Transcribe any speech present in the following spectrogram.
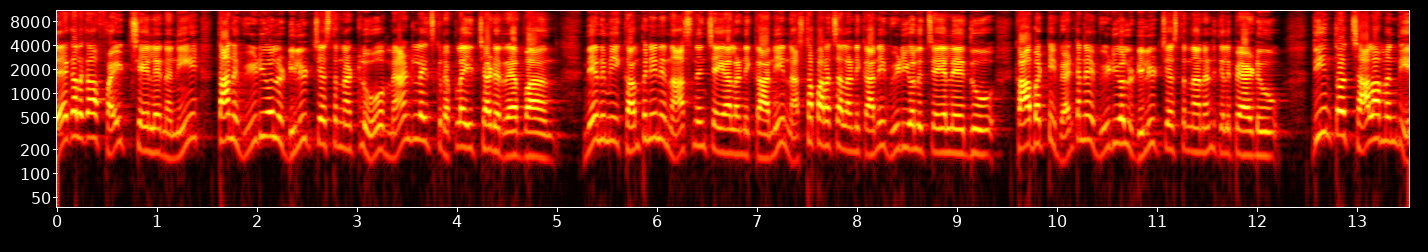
లీగల్గా ఫైట్ చేయలేనని తాను వీడియోలు డిలీట్ చేస్తున్నట్లు మ్యాండలైజ్కు రిప్లై ఇచ్చాడు రేవంత్ నేను మీ కంపెనీని నాశనం చేయాలని కానీ నష్టపరచాలని కానీ వీడియోలు చేయలేదు. కాబట్టి వెంటనే వీడియోలు డిలీట్ చేస్తున్నానని తెలిపాడు. దీంతో చాలా మంది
